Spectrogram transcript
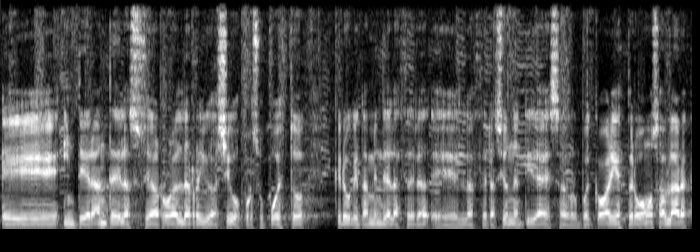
eh, integrante de la Sociedad Rural de Río Gallegos, por supuesto, creo que también de la, eh, la Federación de Entidades Agropecuarias, pero vamos a hablar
